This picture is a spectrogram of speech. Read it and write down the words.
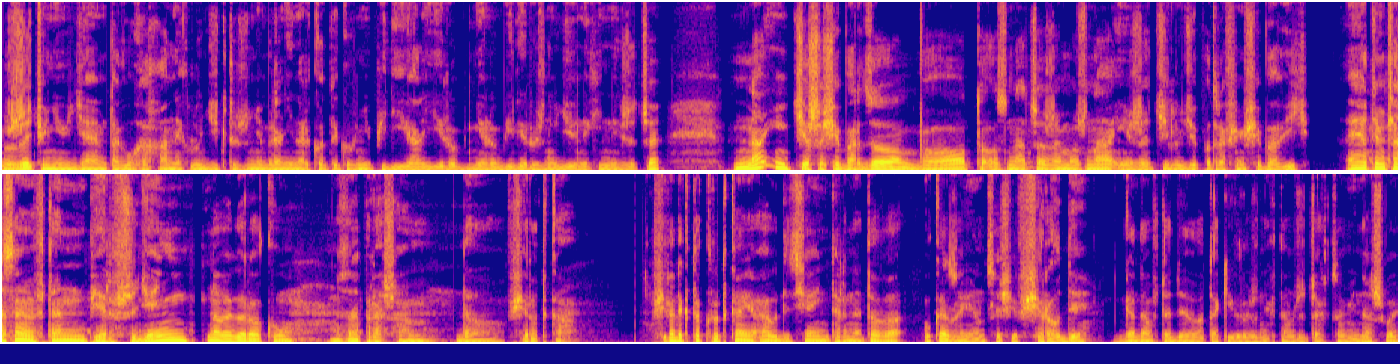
W życiu nie widziałem tak uchachanych ludzi, którzy nie brali narkotyków, nie pili, ale i rob, nie robili różnych dziwnych innych rzeczy. No i cieszę się bardzo, bo to oznacza, że można i że ci ludzie potrafią się bawić. A ja tymczasem w ten pierwszy dzień nowego roku zapraszam do środka. Środek to krótka audycja internetowa ukazująca się w środy. Gadam wtedy o takich różnych tam rzeczach, co mi naszły.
